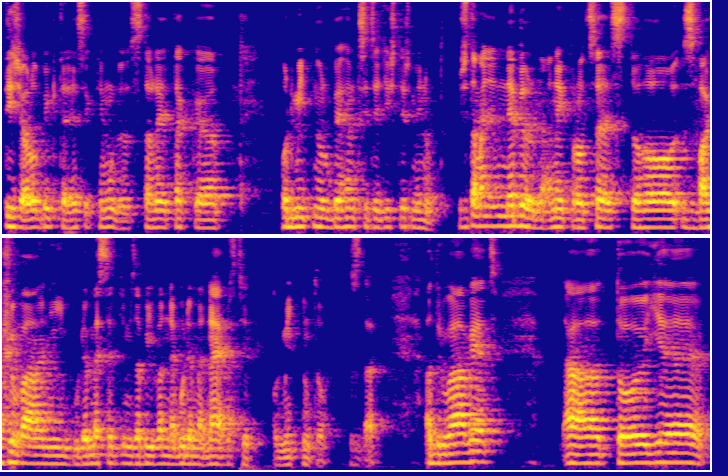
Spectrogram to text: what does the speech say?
ty žaloby, které se k němu dostaly, tak odmítnul během 34 minut. Že tam ani nebyl žádný proces toho zvažování, budeme se tím zabývat, nebudeme, ne, prostě odmítnu to. Zdar. A druhá věc, a to je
